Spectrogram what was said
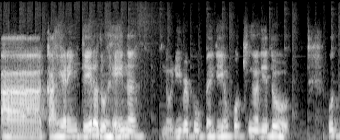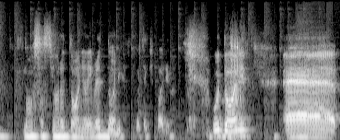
a carreira inteira do Reina no Liverpool, peguei um pouquinho ali do. O, nossa senhora, Doni, eu lembrei de Doni. Puta que pariu. O Doni. É,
